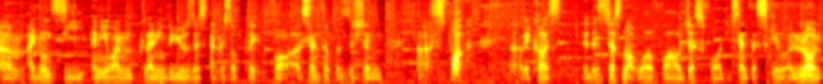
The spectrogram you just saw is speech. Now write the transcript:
Um, I don't see anyone planning to use this episode plate for a center position uh, spot uh, because it is just not worthwhile just for the center skill alone.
